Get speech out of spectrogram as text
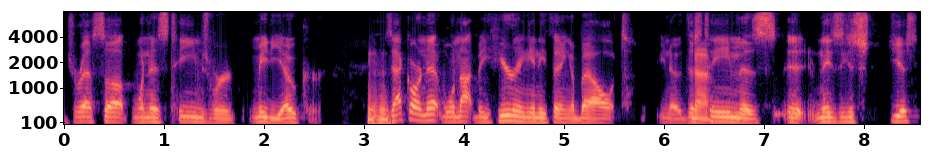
dress up when his teams were mediocre. Mm-hmm. Zach Arnett will not be hearing anything about, you know, this no. team is it needs to just, just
